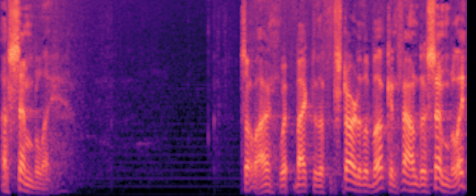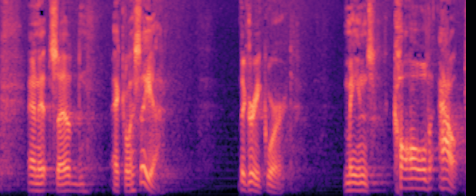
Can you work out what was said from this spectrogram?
assembly. So I went back to the start of the book and found assembly, and it said ecclesia. The Greek word means called out.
